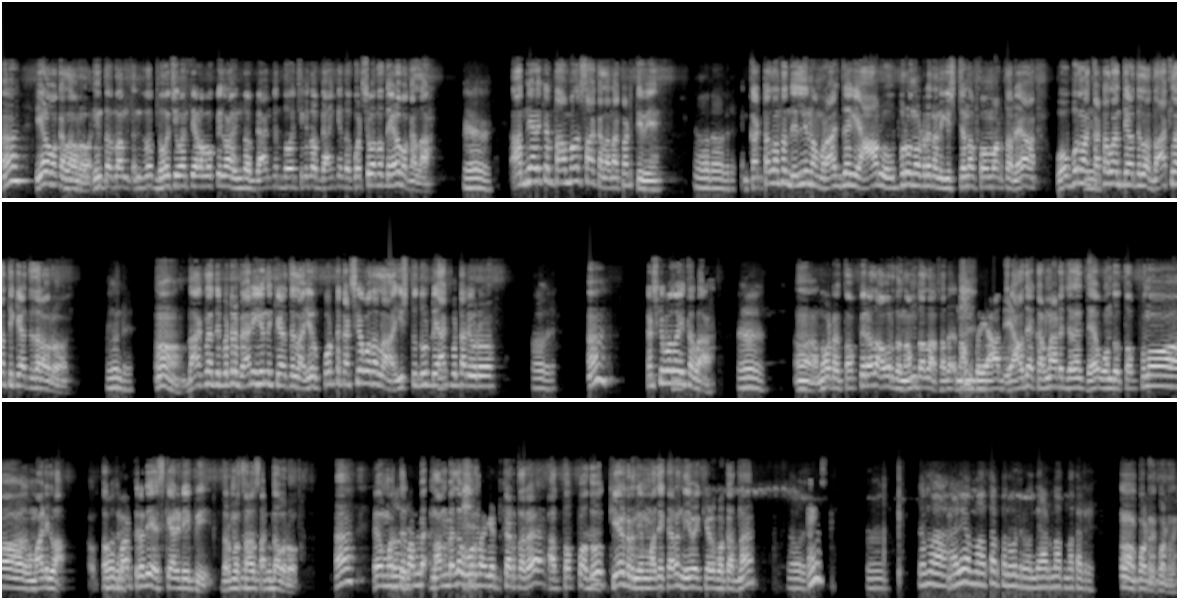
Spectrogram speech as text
ಹಾ ಹೇಳ್ಬೇಕಲ್ಲ ಅವರು. ಇಂತ ದೋಚಿವ ಅಂತ ಹೇಳ್ಬೇಕು ಇಲ್ಲ ಇಂತ ಬ್ಯಾಂಕ್ ದೋಚಿವಿಲ್ಲ ಬ್ಯಾಂಕ್ ಇಂದ ಕೊಡ್ಸಿವ ಅಂತ ಹೇಳ್ಬೇಕಲ್ಲ. ಅದ್ನ ಹೇಳ್ಕೊಂಡ್ ತಗೊಂಬಂದ್ರೆ ಸಾಕಲ್ಲ ನಾ ಕಟ್ತೀವಿ. ಕಟ್ಟಲ್ಲ ಅಂತ ಎಲ್ಲಿ ನಮ್ ರಾಜ್ಯದಾಗ ಯಾರು ಒಬ್ರು ನೋಡ್ರಿ ನನಗೆ ಇಷ್ಟ ಜನ ಫೋನ್ ಮಾಡ್ತಾರೆ ಒಬ್ರು ನಾ ಕಟ್ಟಲ್ಲ ಅಂತ ಹೇಳ್ತಿಲ್ಲ ದಾಖಲಾತಿ ಕೇಳ್ತಿದಾರ ಅವ್ರು. ಹ್ಮ್ ದಾಖಲಾತಿ ಬಿಟ್ರೆ ಬೇರೆ ಏನು ಕೇಳ್ತಿಲ್ಲ. ಇವ್ರು ಕೊಟ್ಟು ಕಟ್ಸ್ಕೊಬೋದಲ್ಲ ಇಷ್ಟು ದುಡ್ಡು ಯಾಕೆ ಬಿಟ್ಟಾರ ಇವ್ರು? ಹೌದ್ರಿ. ಹಾ ಕಟ್ಸ್ಕೊಬೋದಾಯ್ತಲ್ಲ ಹ್ಮ್ ಹಾ. ನೋಡ್ರಿ ತಪ್ಪಿರೋದು ಅವ್ರದ್ದು ನಮ್ದಲ್ಲ. ಸದ ನಮ್ದು ಯಾವ್ದ್ ಯಾವ್ದೇ ಕರ್ನಾಟಕ ಜನತೆ ಒಂದು ತಪ್ಪುನೂ ಮಾಡಿಲ್ಲ. ತಪ್ಪು ಮಾಡ್ತಿರೋದು ಮಾಡ್ತಿರೋದೇ S K R D P Dharmasthala. ಸಂಘದವರು. ಹಾ ಇವಾಗ ಮತ್ತೆ ಹೌದ್ರಿ. ನಮ್ಮ ನಮ್ಮೆಲ್ಲ ಊರ್ನಾಗ ಎತ್ಕಡ್ತಾರೆ ಅದ್ ತಪ್ಪದು. ಕೇಳ್ರಿ ನಿಮ್ಮ ಅಧಿಕಾರ ನೀವೇ ಕೇಳ್ಬೇಕದ್ನ ಹೌದ್ರಿ. ಹ್ಮ್? ಹ್ಮ್. ನಮ್ಮ ಅಳಿಯ ಮಾತಾಡ್ತಾನ ನೋಡ್ರಿ ಒಂದ್ ಎರಡ್ ಮಾತ್ ಮಾತಾಡ್ರಿ. ಹ್ಮ್ ಕೊಡ್ರಿ ಕೊಡ್ರಿ.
